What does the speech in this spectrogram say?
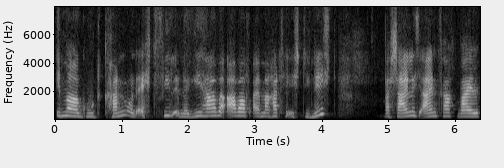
immer gut kann und echt viel Energie habe. Aber auf einmal hatte ich die nicht. Wahrscheinlich einfach, weil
